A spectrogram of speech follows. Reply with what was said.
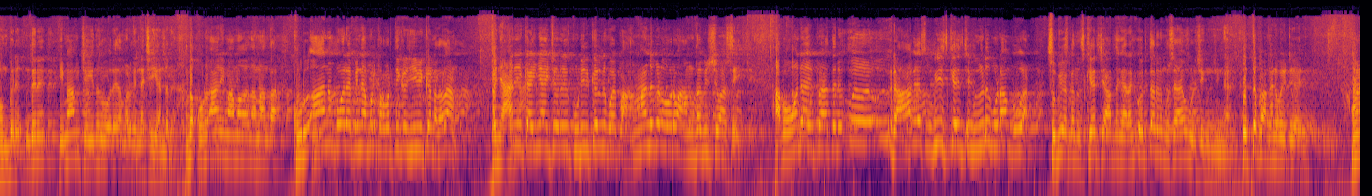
മുമ്പിൽ എന്തിന്? ഇമാം ചെയ്യുന്നത് പോലെ നമ്മൾ പിന്നെ ചെയ്യേണ്ടത്. അപ്പൊ ഖുർആൻ ഇമാമ എന്ന് പറഞ്ഞാൽ എന്താ? ഖുർആാനെ പോലെ പിന്നെ നമ്മൾ പ്രവർത്തിക്കുക ജീവിക്കേണ്ടത് അതാണ്. അപ്പൊ ഞാൻ ഈ കഴിഞ്ഞ ആഴ്ച ഒരു കുടിയിരിക്കലിന് പോയപ്പോ ആളുകൾ ഓരോ അന്ധവിശ്വാസി. അപ്പൊ ഓന്റെ അഭിപ്രായത്തിൽ രാവിലെ സുബി നിസ്കരിച്ച് വീട് കൂടാൻ പോവാണ്. സുബിയൊക്കെ നിസ്കരിച്ച് ആർന്ന് കയറാൻ ഒരുത്തരം മുസാഹം കുടിച്ച് ഇങ്ങനെ ഇത്തപ്പോ അങ്ങനെ പോയിട്ട് കാര്യം? അവൻ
